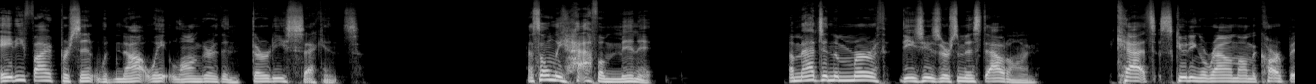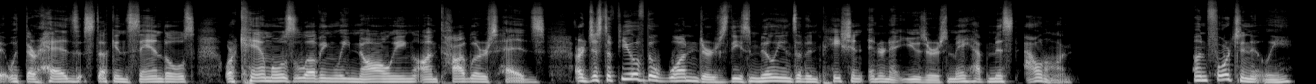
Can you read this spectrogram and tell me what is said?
85% would not wait longer than 30 seconds. That's only half a minute. Imagine the mirth these users missed out on cats scooting around on the carpet with their heads stuck in sandals, or camels lovingly gnawing on toddlers' heads are just a few of the wonders these millions of impatient internet users may have missed out on. Unfortunately,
